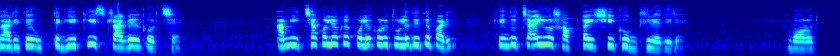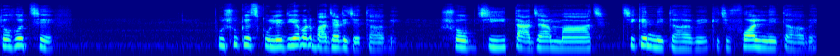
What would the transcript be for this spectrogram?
গাড়িতে উঠতে গিয়ে কি স্ট্রাগল করছে? আমি ইচ্ছা করলে ওকে কোলে করে তুলে দিতে পারি, কিন্তু চাই ও সবটাই শিখুক ধীরে ধীরে। বড় তো হচ্ছে। পুশুকে স্কুলে দিয়ে আবার বাজারে যেতে হবে। সবজি, তাজা মাছ, চিকেন নিতে হবে, কিছু ফল নিতে হবে।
